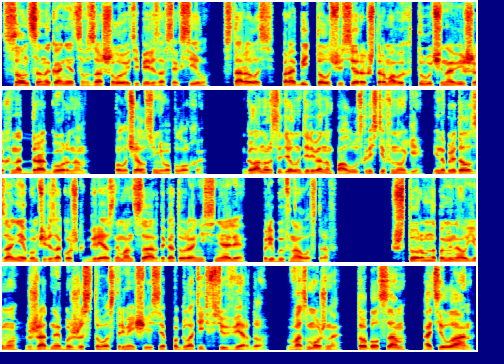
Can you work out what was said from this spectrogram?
Солнце, наконец, взошло и теперь изо всех сил старалось пробить толщу серых штормовых туч, нависших над Драгорном. Получалось у него плохо. Галанор сидел на деревянном полу, скрестив ноги, и наблюдал за небом через окошко грязной мансарды, которую они сняли, прибыв на остров. Шторм напоминал ему жадное божество, стремящееся поглотить всю Верду. Возможно, то был сам Атилан,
